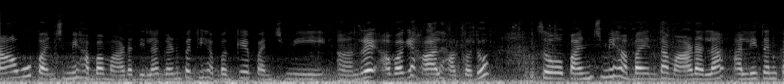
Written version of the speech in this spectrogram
ನಾವು ಪಂಚಮಿ ಹಬ್ಬ ಮಾಡೋದಿಲ್ಲ. ಗಣಪತಿ ಹಬ್ಬಕ್ಕೆ ಪಂಚಮಿ, ಅಂದರೆ ಅವಾಗೆ ಹಾಲು ಹಾಕೋದು. ಸೊ ಪಂಚಮಿ ಹಬ್ಬ ಅಂತ ಮಾಡಲ್ಲ. ಅಲ್ಲಿ ತನಕ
